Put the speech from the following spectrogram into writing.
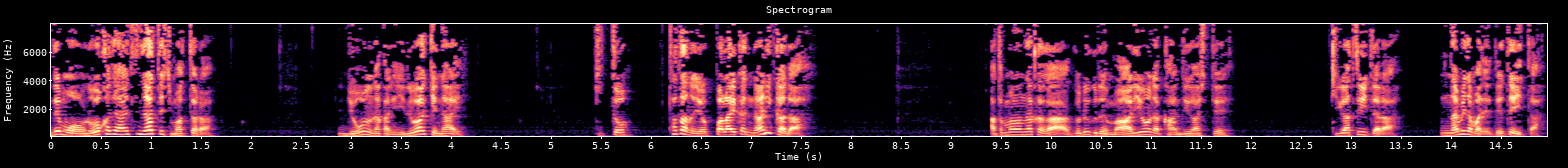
でも、廊下であいつに会ってしまったら、寮の中にいるわけない。きっと、ただの酔っ払いか何かだ。頭の中がぐるぐる回るような感じがして、気がついたら涙まで出ていた。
